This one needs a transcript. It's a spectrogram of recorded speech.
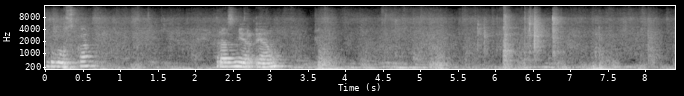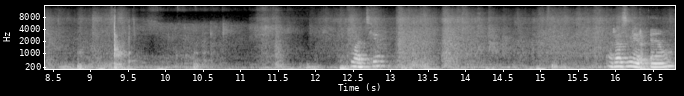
Блузка. Размер М. Платье. Размер М.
